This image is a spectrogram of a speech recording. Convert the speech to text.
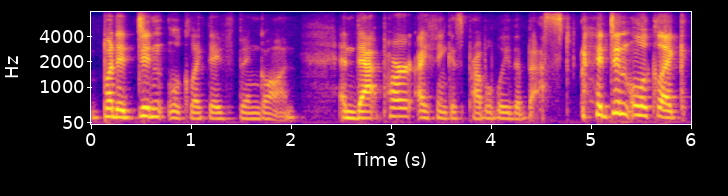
but it didn't look like they've been gone. And that part I think is probably the best. It didn't look like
